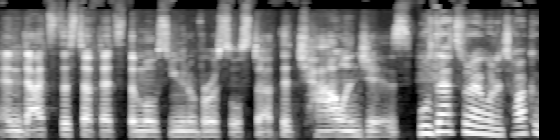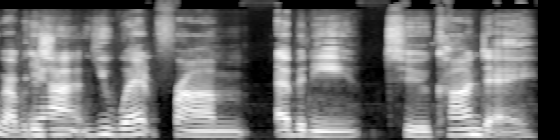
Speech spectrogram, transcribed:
And that's the stuff that's the most universal stuff, the challenges. Well, that's what I want to talk about because Yeah. you, you went from Ebony to Conde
